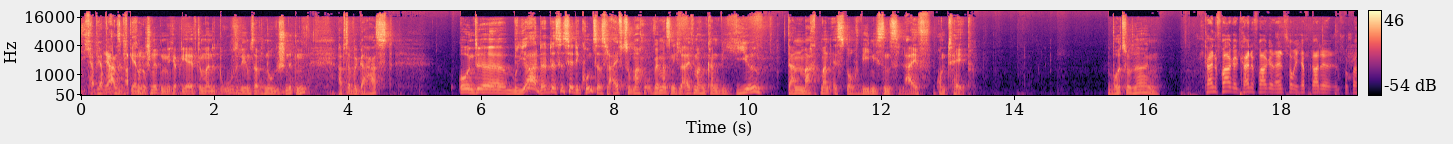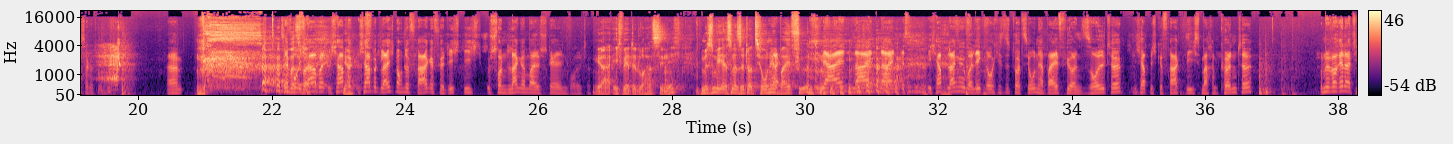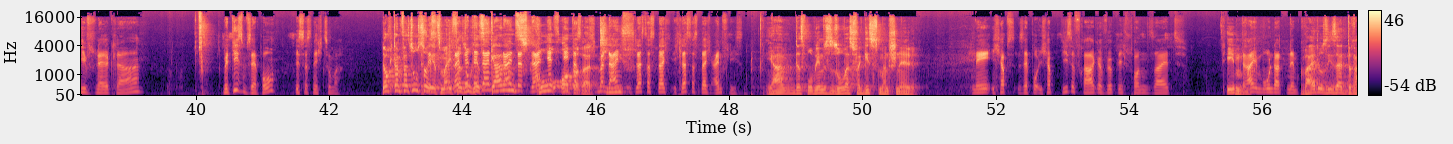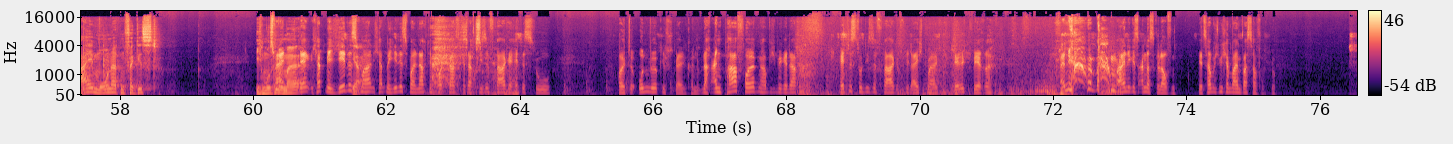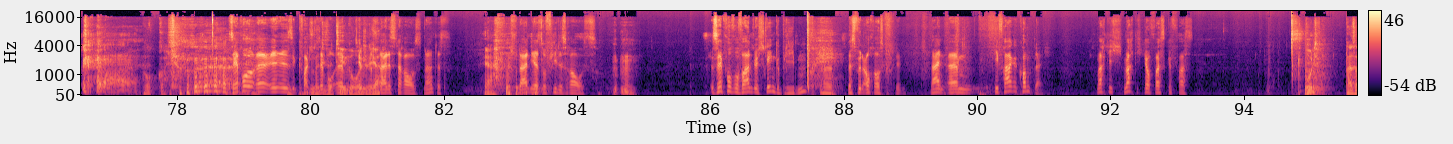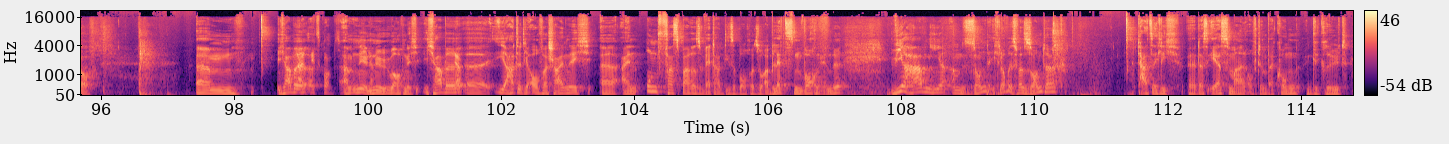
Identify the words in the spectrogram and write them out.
Ich habe ja, Ja, wahnsinnig gerne absolut. geschnitten. Ich habe die Hälfte meines Berufslebens habe ich nur geschnitten, habe es aber gehasst. Und äh, ja, da- das ist ja die Kunst, das live zu machen. Und wenn man es nicht live machen kann wie hier, dann macht man es doch wenigstens live on tape. Wolltest du sagen? Keine Frage, keine Frage. Nein, sorry, ich habe gerade einen Schluck Wasser getrunken. Ähm, Seppo, Was ich habe, ich, habe, Ja. ich habe gleich noch eine Frage für dich, die ich schon lange mal stellen wollte. Ja, ich wette, du hast sie nicht. Müssen wir erst eine Situation herbeiführen? Nein, nein, nein. Es, ich habe lange überlegt, ob ich die Situation herbeiführen sollte. Ich habe mich gefragt, wie ich es machen könnte. Und mir war relativ schnell klar, mit diesem Seppo ist es nicht zu machen. Doch, dann versuch's doch jetzt mal. Ich versuche jetzt nein, ganz nein, das- nein, jetzt geht das nicht. kooperativ. Nein, ich lasse das, gleich- ich lass das gleich einfließen. Ja, das Problem ist, sowas vergisst man schnell. Nee, ich hab's, Seppo, ich habe diese Frage wirklich schon seit Eben. drei Monaten im Kopf. Weil du sie seit drei Monaten vergisst. Ich muss mir Nein, mal. ich, denk- ich habe mir jedes Ja. Mal, ich habe mir jedes Mal nach dem Podcast gedacht, diese Frage hättest du heute unmöglich stellen können. Nach ein paar Folgen habe ich mir gedacht, hättest du diese Frage vielleicht mal gestellt, wäre ein- einiges anders gelaufen. Jetzt habe ich mich an meinem Wasser verschluckt. Oh Gott. Seppo, äh, äh, Quatsch, Immer Seppo, ähm, Tim, du ja? schneidest da raus, ne? Das Ja. wir schneiden ja so vieles raus. Seppo, wo waren wir stehen geblieben? Das wird auch rausgeschnitten. Nein, ähm, die Frage kommt gleich. Mach dich, mach dich auf was gefasst. Gut, pass auf. Ähm, ich habe. Nein, jetzt kommt's. Ähm, nee, nö, überhaupt nicht. Ich habe, Ja. äh, ihr hattet ja auch wahrscheinlich äh, ein unfassbares Wetter diese Woche, so ab letzten Wochenende. Wir haben hier am Sonntag, ich glaube, es war Sonntag, tatsächlich äh, das erste Mal auf dem Balkon gegrillt.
